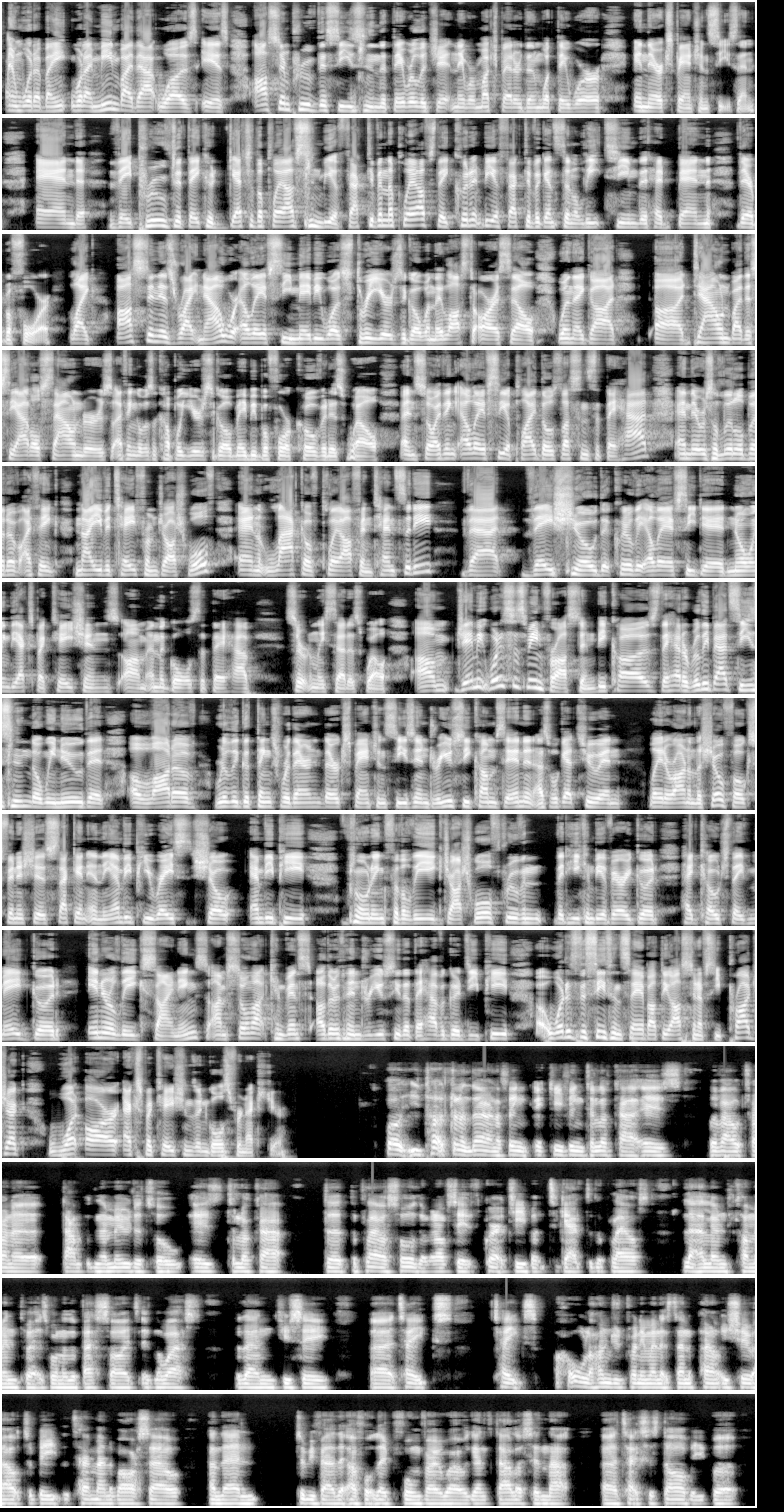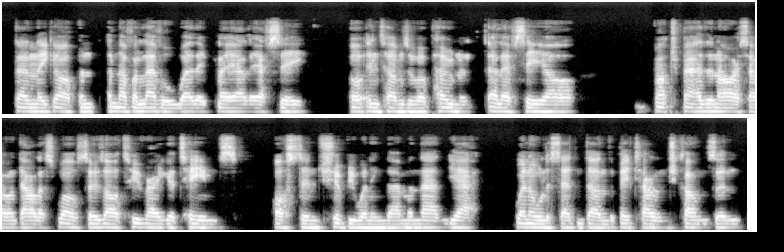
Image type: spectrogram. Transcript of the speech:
And what I mean, what I mean by that was is Austin proved this season that they were legit and they were much better than what they were in their expansion season. And they proved that they could get to the playoffs and be effective in the playoffs. They couldn't be effective against an elite team that had been there before. Like Austin is right now where LAFC maybe was three years ago when they lost to RSL, when they got uh, down by the Seattle Sounders. I think it was a couple years ago, maybe before COVID as well. And so I think LAFC applied those lessons that they had, and there was a little bit of, I think, naivete from Josh Wolff and lack of playoff intensity that they showed that clearly LAFC did, knowing the expectations um, and the goals that they have certainly set as well. Um, Jamie, what does this mean for Austin? Because they had a really bad season, though we knew that a lot of really good things were there in their expansion season. Driussi comes in, and as we'll get to in later on in the show, folks, finishes second in the MVP race, show MVP voting for the league. Josh Wolff proven that he can be a very good head coach. They've made good interleague signings. I'm still not convinced, other than Driussi, that they have a good DP. Uh, what does the season say about the Austin FC project? What are expectations and goals for next year? Well, you touched on it there, and I think a key thing to look at is, without trying to dampen the mood at all, is to look at the, the playoffs for them. And obviously, it's a great achievement to get to the playoffs, let alone to come into it as one of the best sides in the West. But then you see uh, it takes takes a whole 120 minutes, then a penalty shootout to beat the 10 men of RSL. And then, to be fair, I thought they performed very well against Dallas in that uh, Texas derby. But then they go up an, another level where they play LAFC or in terms of opponent. LFC are much better than RSL and Dallas. Well, so those are two very good teams. Austin should be winning them. And then, yeah, when all is said and done, the big challenge comes. And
